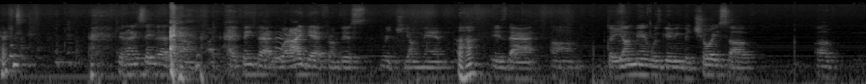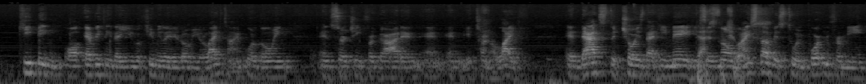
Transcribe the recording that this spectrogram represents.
Can I say that, um, I, I think that what I get from this rich young man Uh-huh. is that, um, the young man was giving the choice of, of keeping all, everything that you've accumulated over your lifetime or going and searching for God and, and, and eternal life. And that's the choice that he made. He That's says, the no, my stuff is too important for me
